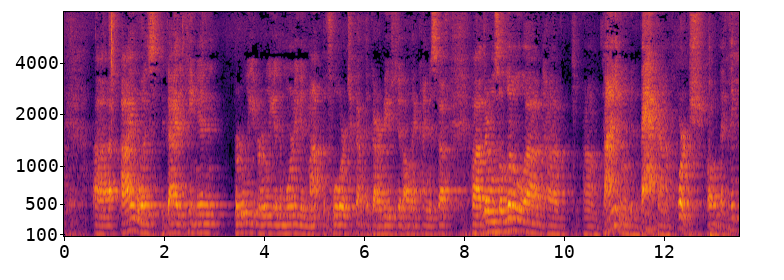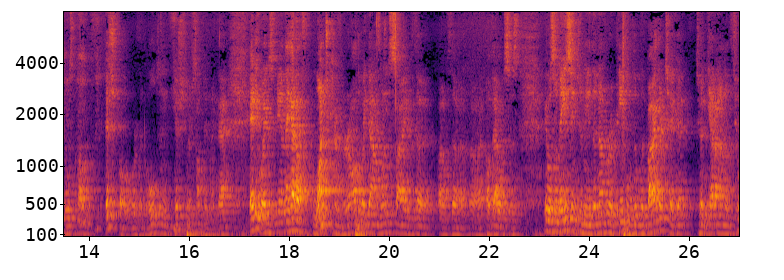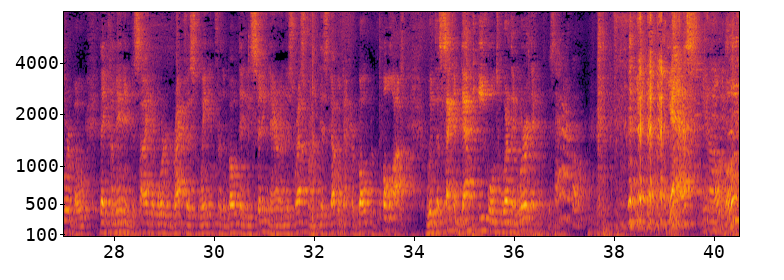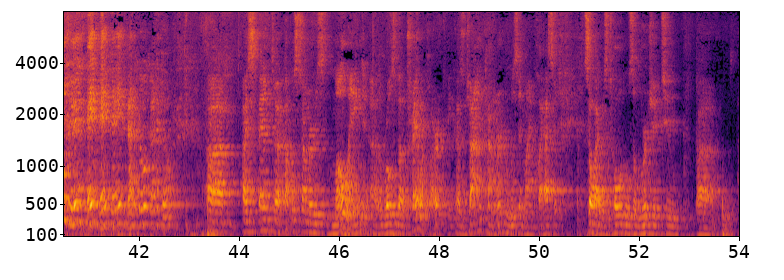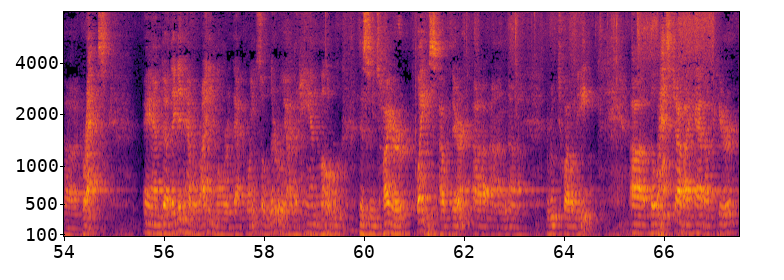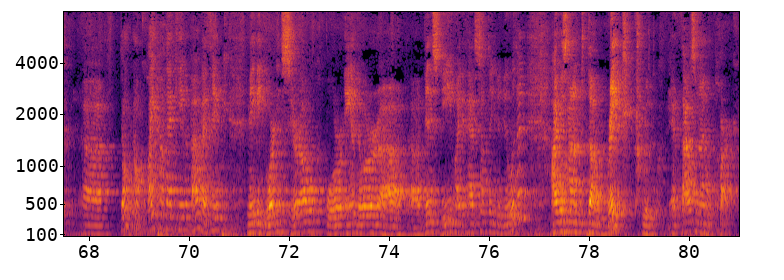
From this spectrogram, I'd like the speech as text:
Uh, I was the guy that came in early, early in the morning and mopped the floor, took out the garbage, did all that kind of stuff. Uh, there was a little uh, uh, um, dining room in the back on a porch called, I think it was called the Fishbowl or the Golden Fish or something like that. Anyways, and they had a lunch counter all the way down one side of the of the uh, of Ellis's. It was amazing to me the number of people that would buy their ticket to get on the tour boat. They'd come in and decide to order breakfast, waiting for the boat. They'd be sitting there in this restaurant. This double-decker boat would pull up with the second deck equal to where they were. They go, "Is that our boat?" yes, you know. Oh, hey, hey, hey, hey, gotta go, gotta go. Uh, I spent a couple summers mowing uh, Roosevelt Trailer Park because John Connor, who was in my class, so I was told was allergic to uh, uh, grass. And uh, they didn't have a riding mower at that point, so literally I would hand mow this entire place out there uh, on uh, Route 12E. Uh, the last job I had up here, don't know quite how that came about. I think maybe Gordon Ciro or and or uh, uh, Vince D might have had something to do with it. I was on the rake crew at Thousand Island Park.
